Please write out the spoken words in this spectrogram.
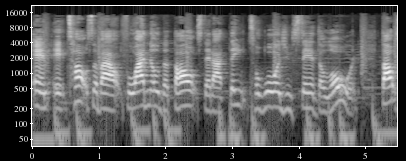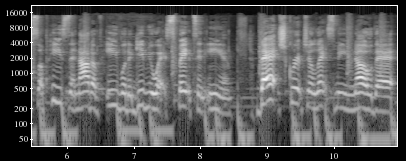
And it talks about, For I know the thoughts that I think towards you, said the Lord, thoughts of peace and not of evil to give you expecting end that scripture lets me know that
